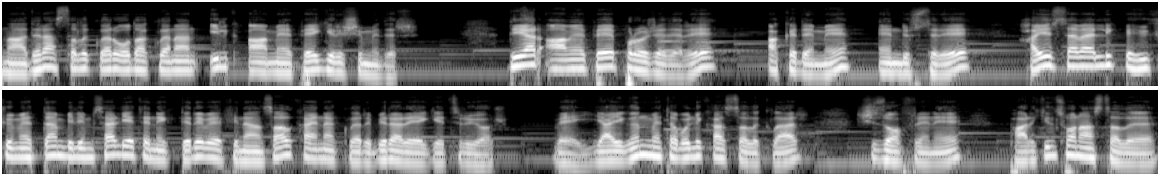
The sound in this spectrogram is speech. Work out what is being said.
nadir hastalıklara odaklanan ilk AMP girişimidir. Diğer AMP projeleri akademi, endüstri, hayırseverlik ve hükümetten bilimsel yetenekleri ve finansal kaynakları bir araya getiriyor ve yaygın metabolik hastalıklar, şizofreni, Parkinson hastalığı,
